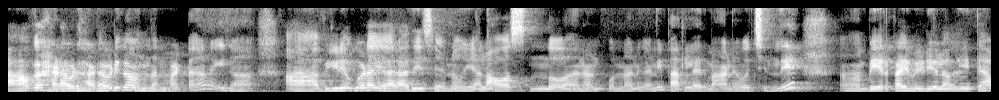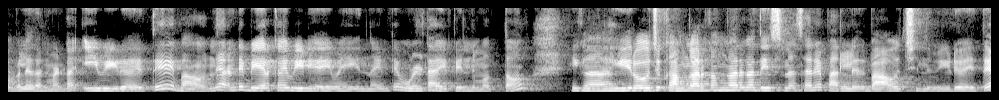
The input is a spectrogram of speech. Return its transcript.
బాగా హడావుడి హడావుడిగా ఉందనమాట ఇక ఆ వీడియో కూడా ఎలా తీసాను ఎలా వస్తుందో అని అనుకున్నాను కానీ పర్లేదు బాగానే వచ్చింది. బీరకాయ వీడియోలాగా అయితే అవ్వలేదనమాట ఈ వీడియో అయితే బాగుంది. అంటే బీరకాయ వీడియో ఏమైందంటే ఉల్టా అయిపోయింది మొత్తం. ఇక ఈరోజు కంగారు కంగారుగా తీసినా సరే పర్లేదు బాగా వచ్చింది వీడియో అయితే.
